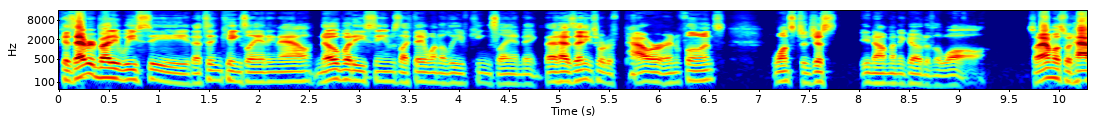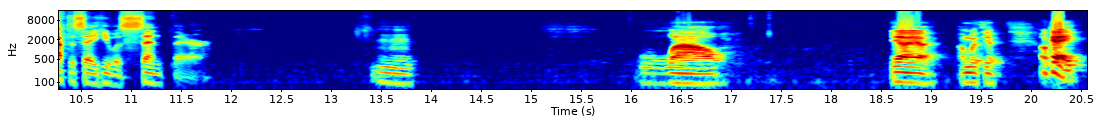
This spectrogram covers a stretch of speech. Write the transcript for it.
Because everybody we see that's in King's Landing now, nobody seems like they want to leave King's Landing that has any sort of power or influence wants to just, you know, I'm going to go to the wall. So I almost would have to say he was sent there. Mm. Wow. Yeah, yeah, I'm with you. Okay,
